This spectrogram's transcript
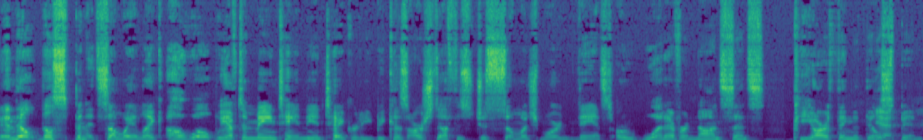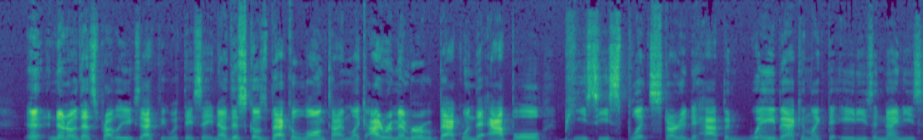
And they'll they'll spin it some way like, oh well, we have to maintain the integrity because our stuff is just so much more advanced or whatever nonsense PR thing that they'll Yeah. spin. Uh, no, no, that's probably exactly what they say. Now, this goes back a long time. Like, I remember back when the Apple PC split started to happen, way back in like the 80s and 90s.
